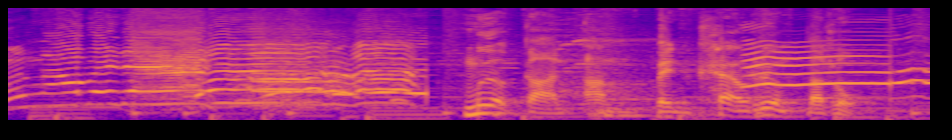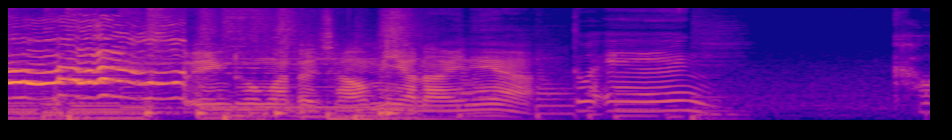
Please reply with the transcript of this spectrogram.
มึงเอาไปเด็กเมื่อการอ่ำเป็นแค่เรื่องตลก ตัวเองโทรมาแต่เช้ามีอะไรเนี่ย ตัวเองเขา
